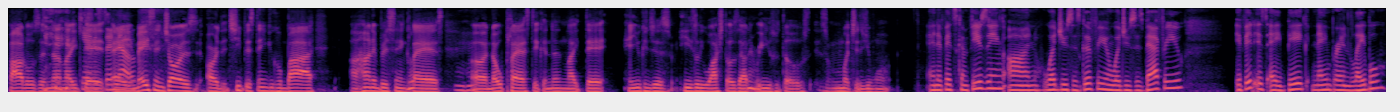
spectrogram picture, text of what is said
bottles or nothing like that. Hey, no. mason jars are the cheapest thing you can buy. A hundred percent glass, Mm-hmm. uh, no plastic or nothing like that, and you can just easily wash those out and reuse those as much as you want. And if it's confusing on what juice is good for you and what juice is bad for you, if it is a big name brand label,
